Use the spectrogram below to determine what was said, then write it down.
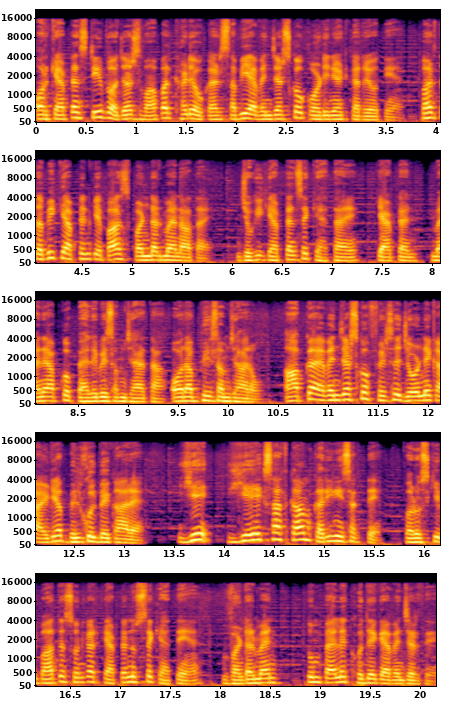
और कैप्टन स्टीव रॉजर्स वहाँ पर खड़े होकर सभी एवेंजर्स को कोऑर्डिनेट कर रहे होते हैं। पर तभी कैप्टन के पास वंडरमैन आता है। जो कि कैप्टन से कहता है, कैप्टन, मैंने आपको पहले भी समझाया था और अब भी समझा रहा हूँ। आपका एवेंजर्स को फिर से जोड़ने का आइडिया बिल्कुल बेकार है। ये ये एक साथ काम कर ही नहीं सकते। पर उसकी बातें सुनकर कैप्टन उससे कहते हैं वंडरमैन तुम पहले खुद एक एवेंजर थे।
